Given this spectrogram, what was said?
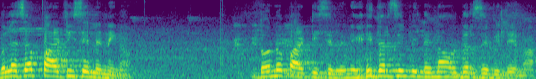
बोला, सब पार्टी से लेने का। दोनों पार्टी से लेने का, इधर से भी लेना, उधर से भी लेना।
